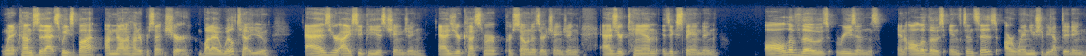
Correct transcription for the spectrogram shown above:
when it comes to that sweet spot, I'm not 100% sure. But I will tell you, as your ICP is changing, as your customer personas are changing, as your TAM is expanding, all of those reasons and all of those instances are when you should be updating,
